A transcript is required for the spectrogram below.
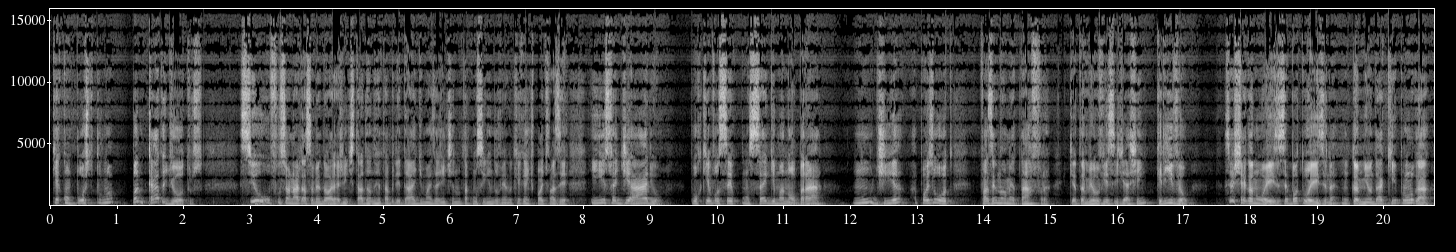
que é composto por uma pancada de outros. Se o funcionário está sabendo, olha, a gente está dando rentabilidade, mas a gente não está conseguindo vendo, o que, que a gente pode fazer? E isso é diário, porque você consegue manobrar num dia após o outro. Fazendo uma metáfora, que eu também ouvi esse dia, achei incrível. Você chega no Waze, você bota o Waze, né? Um caminho daqui para um lugar.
